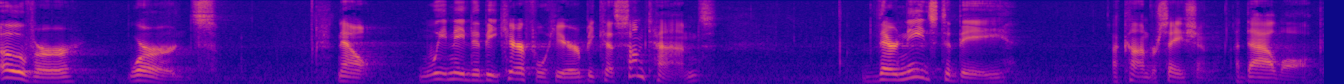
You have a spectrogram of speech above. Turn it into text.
over words. Now, we need to be careful here because sometimes there needs to be a conversation, a dialogue.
